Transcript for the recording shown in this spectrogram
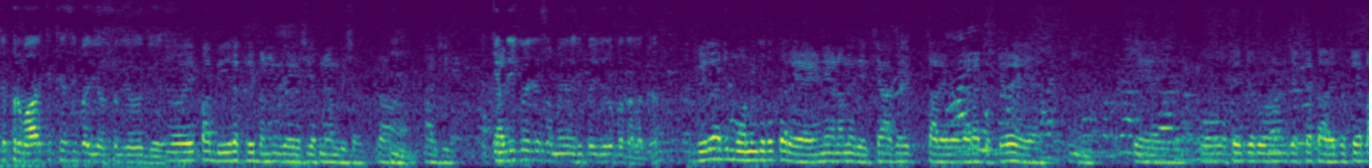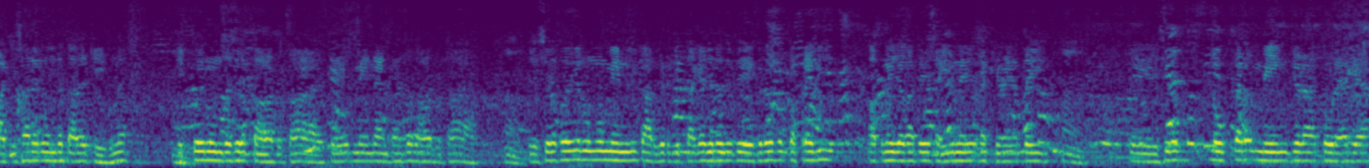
ਤੇ ਪਰਿਵਾਰ ਕਿੱਥੇ ਸੀ ਭਾਜੀ ਉਸ ਵੇਲੇ ਜਦੋਂ ਗਏ ਸੀ? ਤੇ ਇਹ ਭਾਬੀ ਰੱਖੜੀ ਬਣਨ ਗਏ ਸੀ ਆਪਣੇ ਅੰਮ੍ਰਿਤਸਰ। ਹਾਂਜੀ। ਕਿੰਨੀ ਕੁ ਵਜੇ ਸਮੇਂ ਸੀ ਭਾਜੀ ਜਦੋਂ ਪਤਾ ਲੱਗਾ? ਵੀਰੇ ਅੱਜ ਮਾਰਨਿੰਗ ਜਦੋਂ ਘਰੇ ਆਏ ਨੇ ਇਹਨਾਂ ਨੇ ਦੇਖਿਆ ਕਿ ਤਾਲੇ ਵਗੈਰਾ ਟੁੱਟੇ ਹੋਏ ਆ। ਤੇ ਉਹ ਫਿਰ ਜਦੋਂ ਉਹਨਾਂ ਨੇ ਦੇਖਿਆ ਤਾਲੇ ਟੁੱਟੇ ਬਾਕੀ ਸਾਰੇ ਰੂਮ ਦੇ ਤਾਲੇ ਠੀਕ ਨੇ। ਇੱਕੋ ਹੀ ਰੂਮ ਦਾ ਸਿਰਫ ਤਾਲਾ ਟੁੱਟਾ ਹੋਇਆ ਹੈ ਤੇ ਮੇਨ ਐਂਟਰੈਂਸ ਦਾ ਤਾਲਾ ਟੁੱਟਾ ਹੋਇਆ ਹੂੰ। ਤੇ ਸਿਰਫ ਇਹ ਰੂਮ ਨੂੰ ਮੇਨਲੀ ਟਾਰਗੇਟ ਕੀਤਾ ਗਿਆ ਜਦੋਂ ਤੁਸੀਂ ਦੇਖ ਰਹੇ ਹੋ ਤਾਂ ਕੱਪੜੇ ਵੀ ਆਪਣੀ ਜਗ੍ਹਾ ਤੇ ਸਹੀ ਨੇ ਰੱਖੇ ਹੋਏ ਏਦਾਂ ਹੀ। ਤੇ ਸਿਰਫ ਲੋਕਰ ਮੇਨ ਜਿਹੜਾ ਤੋੜਿਆ ਗਿਆ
